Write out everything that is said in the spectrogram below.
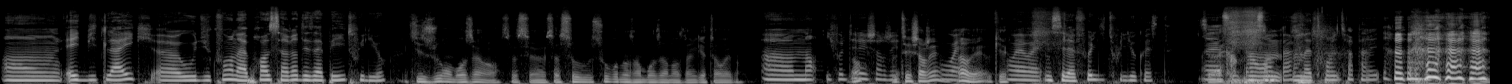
en 8-bit-like euh, où du coup on apprend à servir des API Twilio. Qui se joue en browser. hein. Ça, s'ouvre dans un browser, dans un navigateur web. Euh, non, il faut le Non télécharger. Le télécharger? Ouais. Ah ouais, ok. Ouais, ouais. Mais c'est la folie Twilio Quest. Ouais, on, a trop envie de faire pareil.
